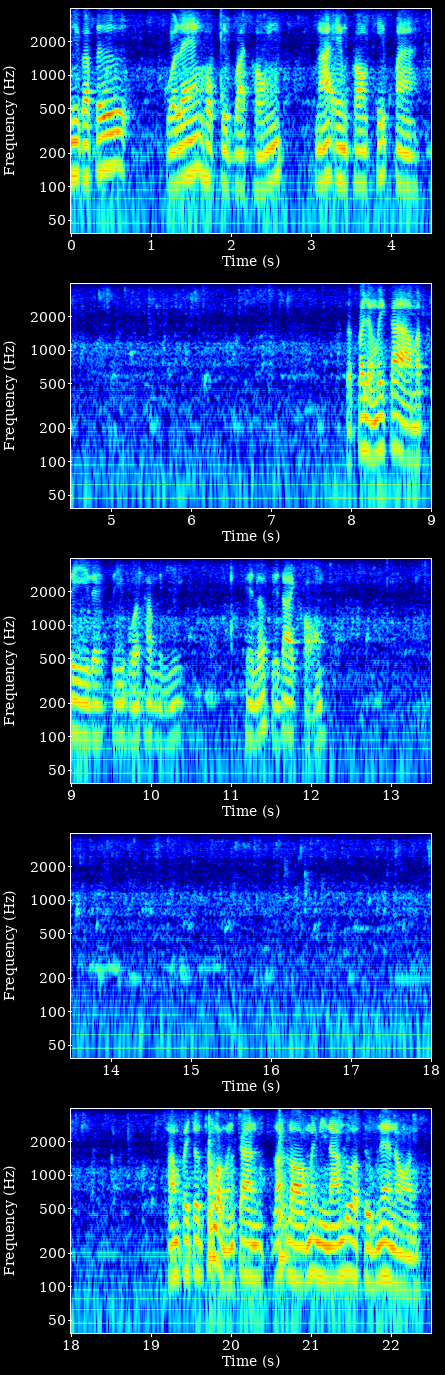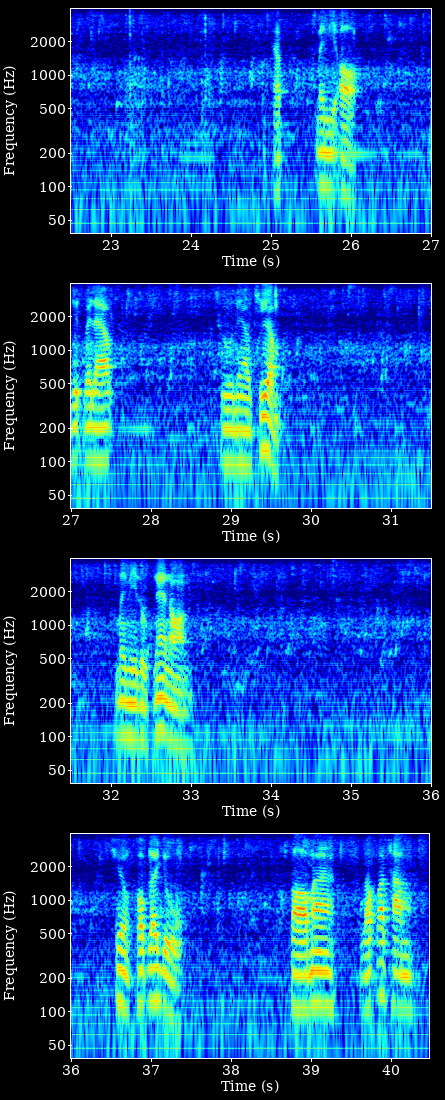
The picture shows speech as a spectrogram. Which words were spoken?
นี่ก็ซื้อหัวแรงหกสิบวัตต์ของน้าเอ็มกองทิปมา แต่ก็ยังไม่กล้าเอามาตีเลย ตีหัวทำอย่างนี้ เห็นแล้วเสียดายของ ทำไปจนทั่วเหมือนกัน รับรองไม่มีน้ำรั่วซึมแน่นอน ครับ ไม่มีออก ยึดไว้แล้ว ดูแนวเชื่อม ไม่มีหลุดแน่นอน เชื่อมครบแล้วอยู่ ต่อมาเราก็ทำ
